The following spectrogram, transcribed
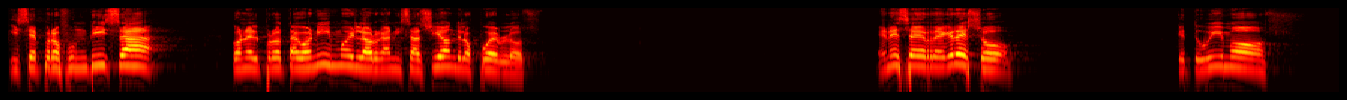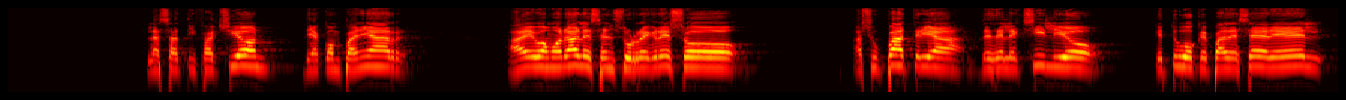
y se profundiza con el protagonismo y la organización de los pueblos. En ese regreso que tuvimos la satisfacción de acompañar a Evo Morales en su regreso a su patria desde el exilio que tuvo que padecer él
